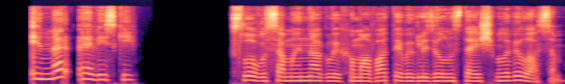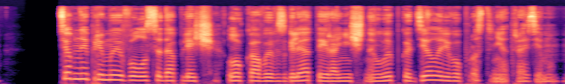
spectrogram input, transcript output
— Иннар Равейский». К слову, самый наглый и хамоватый выглядел настоящим ловеласом. Темные прямые волосы до плеч, лукавый взгляд и ироничная улыбка делали его просто неотразимым.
